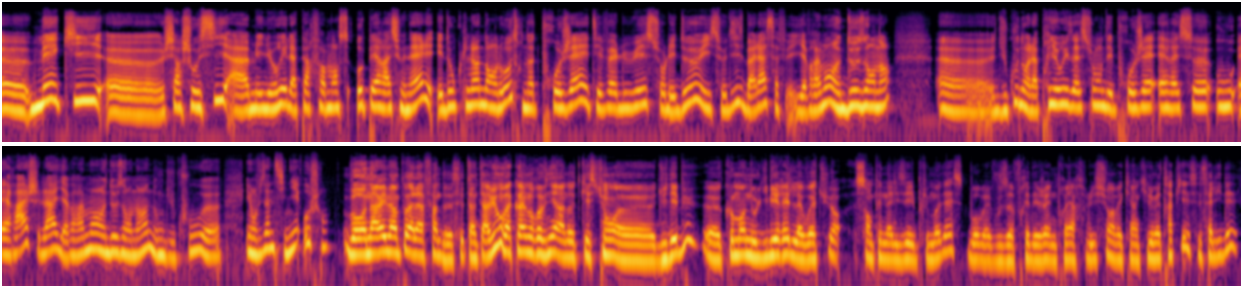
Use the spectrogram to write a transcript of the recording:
euh, mais qui euh, cherchent aussi à améliorer la performance opérationnelle. Et donc l'un dans l'autre, notre projet est évalué sur les deux et ils se disent, bah là, ça fait, il y a vraiment un deux en un. Euh, du coup, dans la priorisation des projets RSE ou RH, là, il y a vraiment un deux en un. Donc du coup, euh, et on vient de signer au champ. Bon, on arrive un peu à la fin de cette interview. On va quand même revenir à notre question euh, du début. Euh, comment nous libérer de la voiture sans pénaliser les plus modestes? Bon, bah, vous offrez déjà une première solution avec un kilomètre à pied, c'est ça l'idée?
